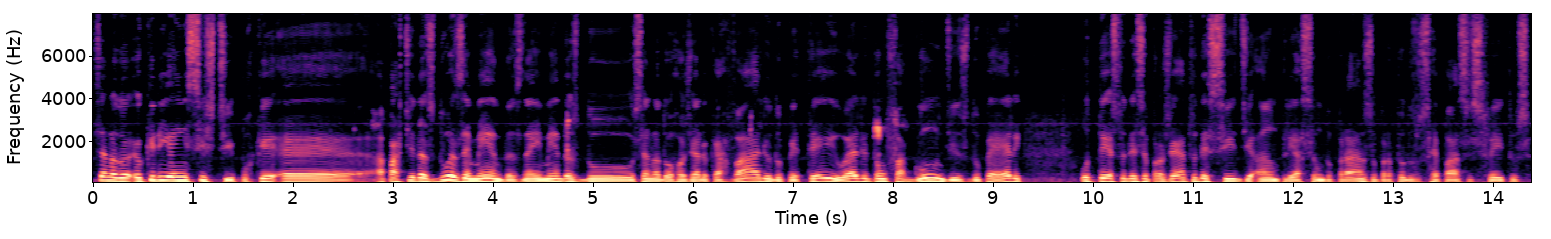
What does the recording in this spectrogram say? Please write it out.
Senador, eu queria insistir, porque é, a partir das duas emendas, né, emendas do senador Rogério Carvalho, do PT, e o Wellington Fagundes, do PL, o texto desse projeto decide a ampliação do prazo para todos os repasses feitos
